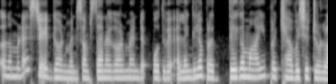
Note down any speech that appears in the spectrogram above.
നമ്മുടെ സ്റ്റേറ്റ് ഗവൺമെന്റ് സംസ്ഥാന ഗവൺമെന്റ് പൊതുവെ അല്ലെങ്കിൽ പ്രത്യേകമായി പ്രഖ്യാപിച്ചിട്ടുള്ള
